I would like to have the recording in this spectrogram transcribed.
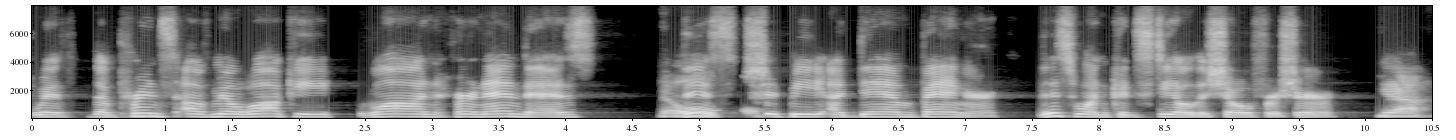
with the Prince of Milwaukee, Juan Hernandez. no. This should be a damn banger. This one could steal the show for sure. Yeah.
